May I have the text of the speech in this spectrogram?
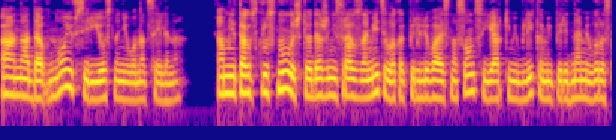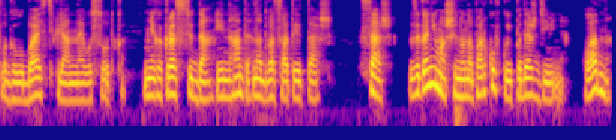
А она давно и всерьез на него нацелена. А мне так взгрустнулось, что я даже не сразу заметила, как, переливаясь на солнце яркими бликами, перед нами выросла голубая стеклянная высотка. Мне как раз сюда, и надо, на двадцатый этаж. Саш, загони машину на парковку и подожди меня, ладно?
